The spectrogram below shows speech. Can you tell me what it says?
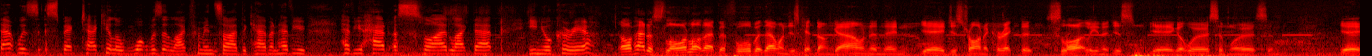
That was spectacular. What was it like from inside the cabin? Have you have you had a slide like that in your career? I've had a slide like that before, but that one just kept on going, and then yeah, just trying to correct it slightly, and it just yeah got worse and worse, and yeah,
